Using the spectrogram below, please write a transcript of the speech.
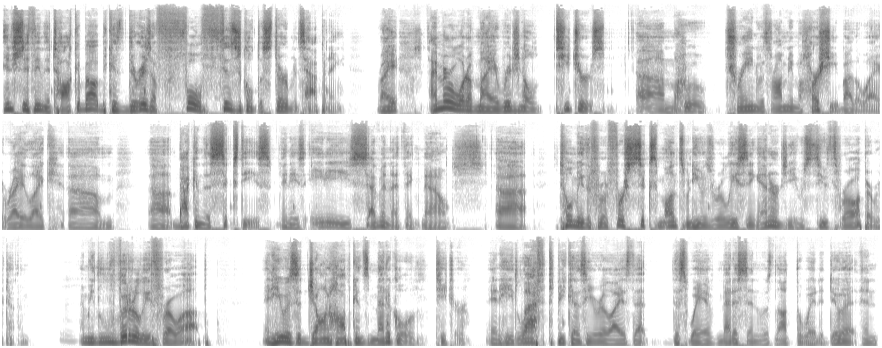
interesting thing to talk about because there is a full physical disturbance happening, right? I remember one of my original teachers um, who trained with Ramana Maharshi, by the way, right? Like um, uh, back in the 60s, and he's 87, I think now, uh, told me that for the first six months when he was releasing energy, he was to throw up every time. I mean, literally throw up. And he was a John Hopkins medical teacher, and he left because he realized that this way of medicine was not the way to do it. And,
